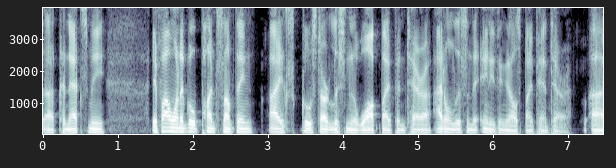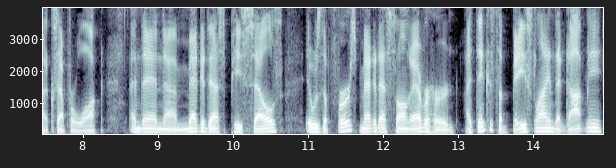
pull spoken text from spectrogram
uh, connects me. If I want to go punch something, I go start listening to Walk by Pantera. I don't listen to anything else by Pantera uh, except for Walk. And then uh, Megadeth's Peace Sells. It was the first Megadeth song I ever heard. I think it's the bass line that got me.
